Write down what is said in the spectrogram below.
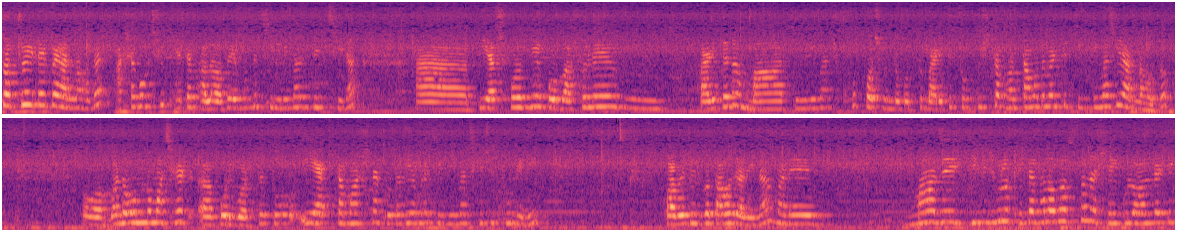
চচ্চড়ি টাইপের রান্না হবে। আশা করছি খেতে ভালো হবে, এর মধ্যে চিংড়ি মাছ দিচ্ছি না। পেঁয়াজ ফোড়ন দিয়ে করব। আসলে বাড়িতে না মা চিংড়ি মাছ খুব পছন্দ করতো। বাড়িতে চব্বিশটা ঘণ্টা আমাদের বাড়িতে চিংড়ি মাছই রান্না হতো। মানে অন্য মাছের পরিবর্তে। তো এই একটা মাস না টোটালি আমরা চিংড়ি মাছ কিছু তুলিনি। কবে তুলবো তাও জানি না। মানে মা যে জিনিসগুলো খেতে ভালোবাসতো না, সেইগুলো অলরেডি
